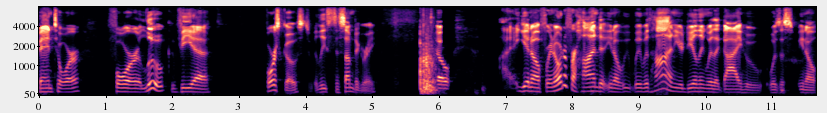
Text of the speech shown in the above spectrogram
mentor for Luke via Force Ghost, at least to some degree. So, you know, for in order for Han to, you know, with Han, you're dealing with a guy who was a, you know,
